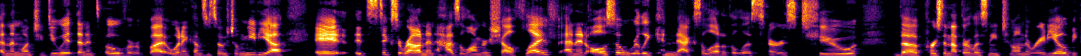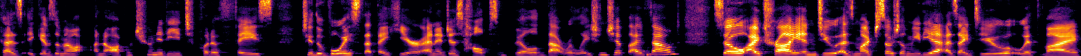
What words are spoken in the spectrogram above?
and then once you do it, then it's over. But when it comes to social media, it it sticks around and it has a longer shelf life, and it also really connects a lot of the listeners to the person that they're listening to on the radio because it gives them a, an opportunity to put a face to the voice that they hear, and it just helps build that relationship. I found so I try and do as much social media as I do with my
